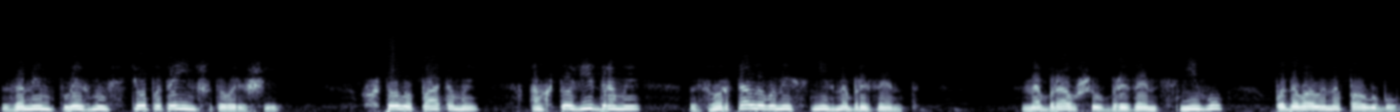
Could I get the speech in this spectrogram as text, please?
За ним плигнув Стьопа та інші товариші. Хто лопатами, а хто відрами, згортали вони сніг на брезент. Набравши в брезент снігу, подавали на палубу.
